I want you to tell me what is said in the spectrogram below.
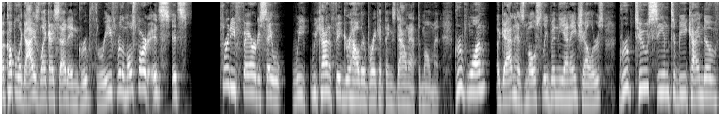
a couple of guys, like I said, in group three, for the most part, it's it's pretty fair to say we we kind of figure how they're breaking things down at the moment. Group 1 again has mostly been the NHLers. Group 2 seemed to be kind of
